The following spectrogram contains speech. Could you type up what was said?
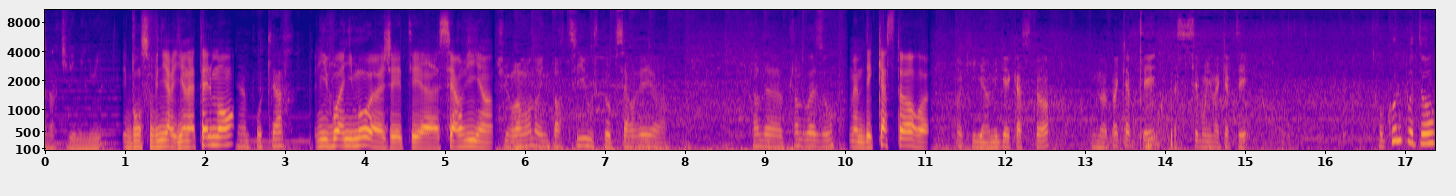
alors qu'il est minuit. Des bons souvenirs, il y en a tellement. Il y a un brocard. Niveau animaux, j'ai été servi. Hein. Je suis vraiment dans une partie où je peux observer plein d'oiseaux. Même des castors. Ok, il y a un méga castor. Il m'a pas capté. Ah si c'est bon, il m'a capté cool poteau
